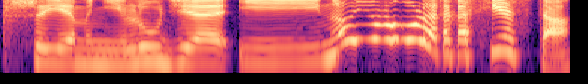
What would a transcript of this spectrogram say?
przyjemni ludzie i no i w ogóle taka siesta.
